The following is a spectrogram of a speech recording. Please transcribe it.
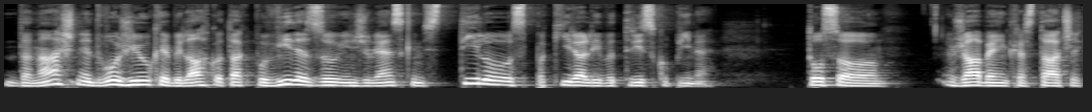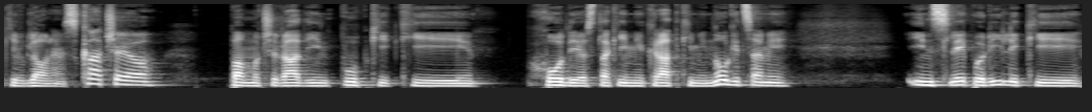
Današnje dvoživke bi lahko tako po videzu in življenjskem stilu spakirali v tri skupine. To so žabe in krastače, ki v glavnem skačejo, pa močeradi in pupki, ki hodijo s takimi kratkimi nogicami, in sleporili, ki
